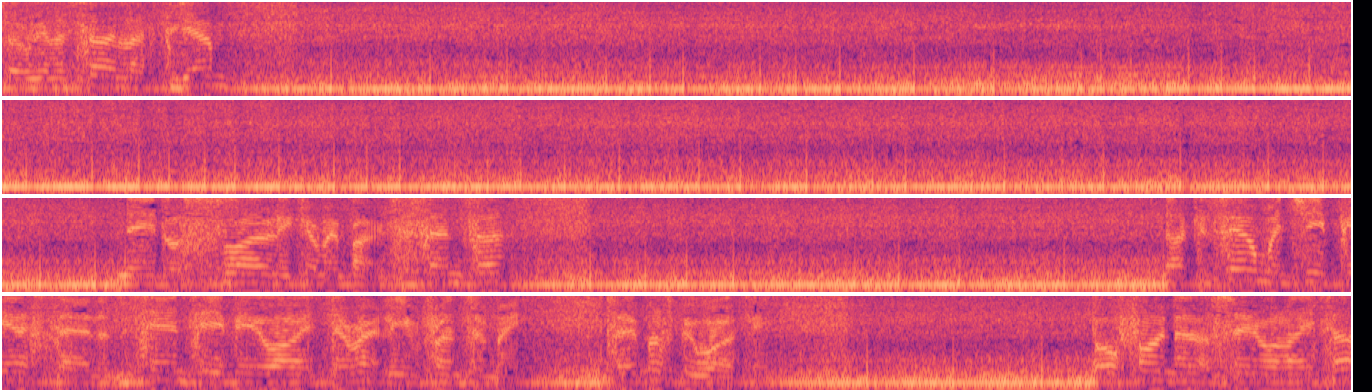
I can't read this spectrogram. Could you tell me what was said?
So we're going to turn left again. Needle slowly coming back to centre. I can see on my GPS there that the TNT VOR is directly in front of me, so it must be working. But we'll find out sooner or later.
